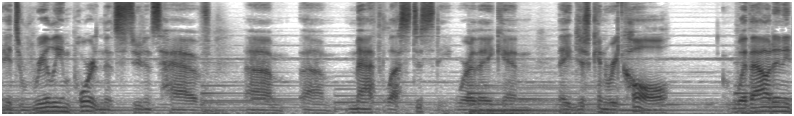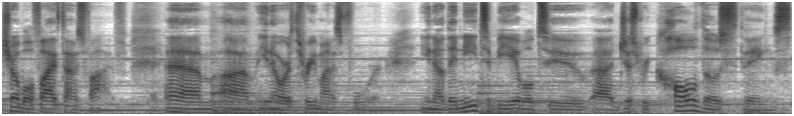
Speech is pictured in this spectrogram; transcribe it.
it's really important that students have um, um, math elasticity, where they can they just can recall without any trouble five times five, um, um, you know, or three minus four. You know, they need to be able to uh, just recall those things.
